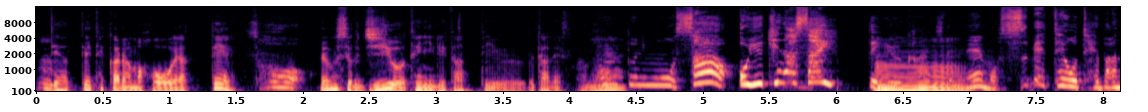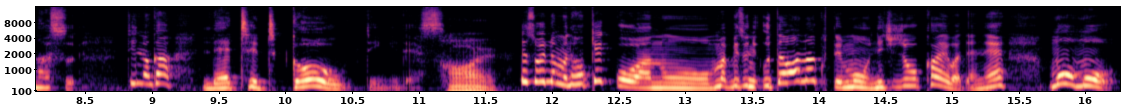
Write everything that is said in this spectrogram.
ッてやって、手から魔法をやって、そうでむしろ自由を手に入れたっていう歌ですもんね。本当にもうさあお行きなさいっていう感じでね、もうすべてを手放すっていうのが let it go って意味です。はい。でそれでもね結構あの、まあ、別に歌わなくても日常会話でねもうも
